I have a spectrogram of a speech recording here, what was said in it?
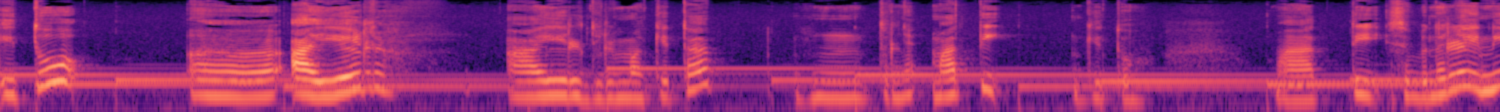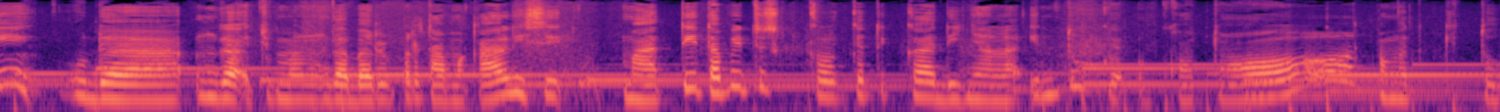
itu eh, air air di rumah kita hmm, ternyata mati gitu mati. Sebenarnya ini udah nggak cuma nggak baru pertama kali sih mati tapi itu kalau ketika dinyalain tuh kayak kotor banget gitu.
